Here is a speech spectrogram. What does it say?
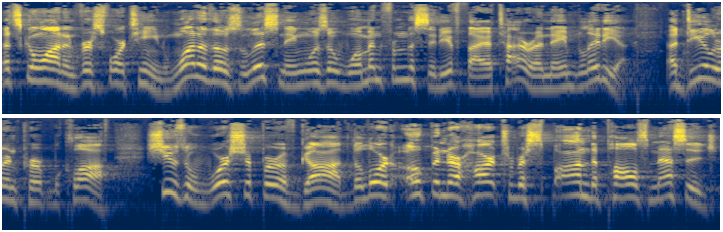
Let's go on in verse 14. One of those listening was a woman from the city of Thyatira named Lydia, a dealer in purple cloth. She was a worshiper of God. The Lord opened her heart to respond to Paul's message.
